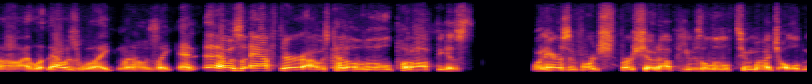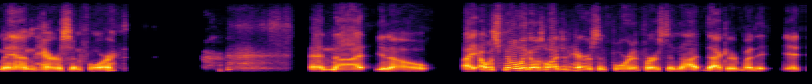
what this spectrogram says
oh, I, that was like when I was like, and that was after I was kind of a little put off because when Harrison Ford sh- first showed up, he was a little too much old man Harrison Ford, and not you know. I, I was feeling like I was watching Harrison Ford at first and not Deckard, but it, it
